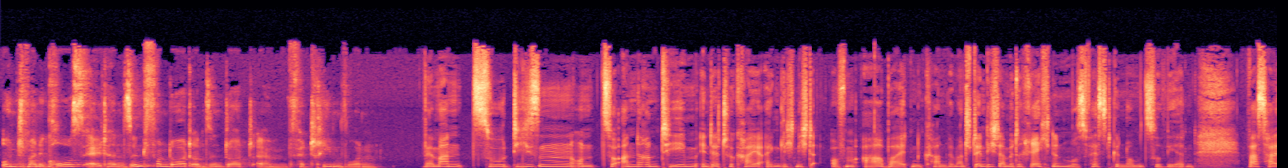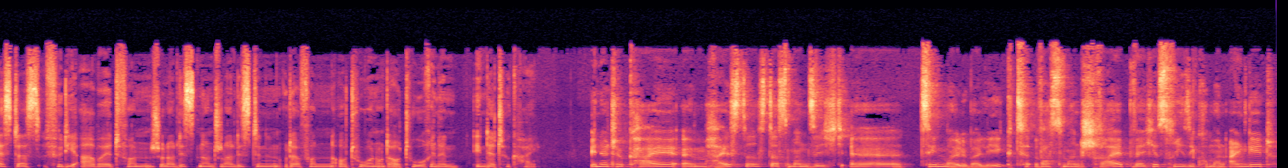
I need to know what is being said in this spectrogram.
Und meine Großeltern sind von dort und sind dort ähm, vertrieben worden. Wenn man zu diesen und zu anderen Themen in der Türkei eigentlich nicht offen arbeiten kann, wenn man ständig damit rechnen muss, festgenommen zu werden, was heißt das für die Arbeit von Journalisten und Journalistinnen oder von Autoren und Autorinnen in der Türkei? In der Türkei ähm, heißt es, dass man sich äh, zehnmal überlegt, was man schreibt, welches Risiko man eingeht,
